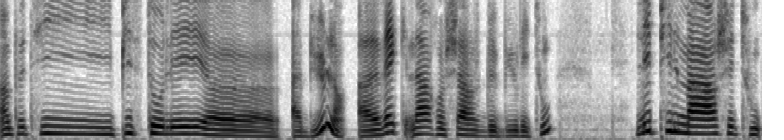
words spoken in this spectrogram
un petit pistolet à bulles avec la recharge de bulles et tout. Les piles marchent et tout.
